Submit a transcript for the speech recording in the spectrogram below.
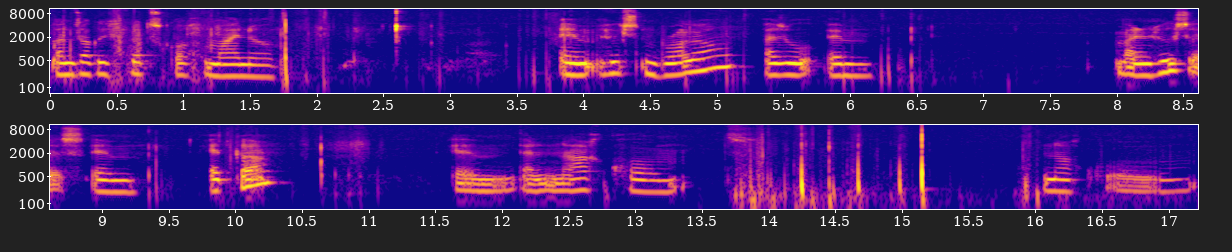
Dann sage ich jetzt noch meine ähm, höchsten Brawler. Also, ähm, mein höchster ist ähm, Edgar. Ähm, danach kommt. Danach kommt.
